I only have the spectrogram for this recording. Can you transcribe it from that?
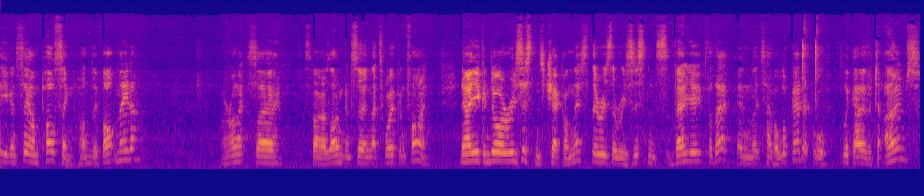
you can see I'm pulsing on the voltmeter alright so as far as I'm concerned that's working fine now you can do a resistance check on this there is a resistance value for that and let's have a look at it we'll flick over to ohms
